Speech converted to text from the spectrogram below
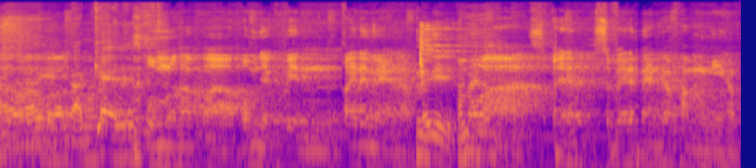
เอาเอาการแก้เลยผมนะครับอ่าผมอยากเป็นสไปเดอร์แมนครับเพราะว่าสไปเดอร์แมนเขาทำอย่างนี้ครับ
